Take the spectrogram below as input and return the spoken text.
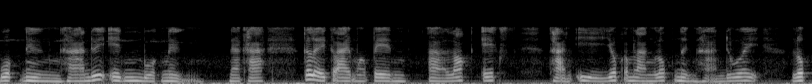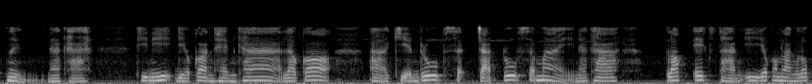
บวก 1 หารด้วย n บวก 1 นะคะ ก็เลยกลายมาเป็น log x ฐาน e ยกกำลังลบ 1 หารด้วยลบ 1 นะคะ ทีนี้เดี๋ยวก่อนแทนค่า แล้วก็เขียนรูปจัดรูปสมัยนะคะ log x ฐาน e ยกกำลังลบ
